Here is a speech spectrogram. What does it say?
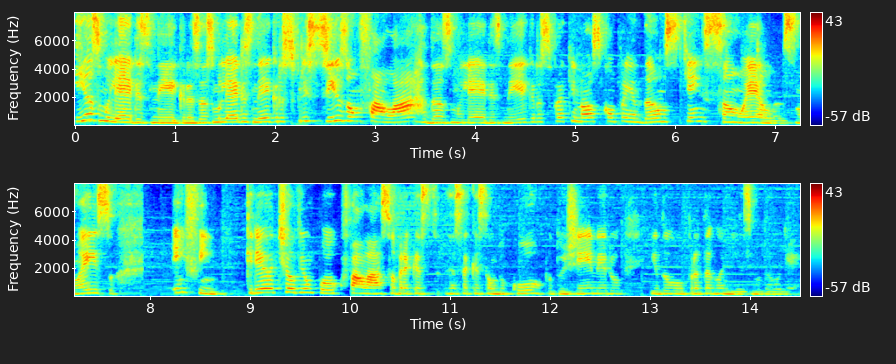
e as mulheres negras? As mulheres negras precisam falar das mulheres negras para que nós compreendamos quem são elas, não é isso? Enfim, queria te ouvir um pouco falar sobre quest essa questão do corpo, do gênero e do protagonismo da mulher.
